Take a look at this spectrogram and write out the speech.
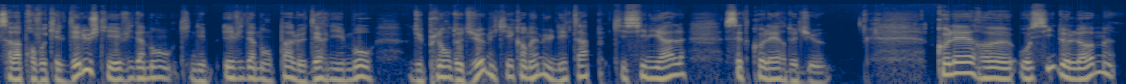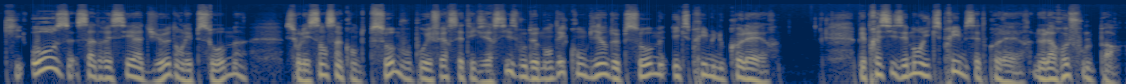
Ça va provoquer le déluge qui qui n'est évidemment pas le dernier mot du plan de Dieu, mais qui est quand même une étape qui signale cette colère de Dieu. Colère euh, aussi de l'homme qui ose s'adresser à Dieu dans les psaumes. Sur les 150 psaumes, vous pouvez faire cet exercice, vous demandez combien de psaumes expriment une colère. Mais précisément exprime cette colère, ne la refoule pas.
